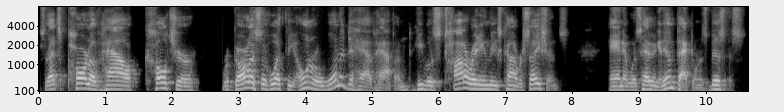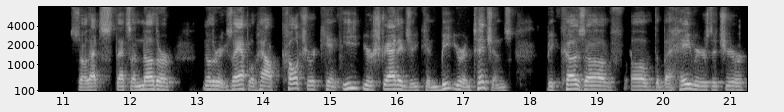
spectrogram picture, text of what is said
So that's part of how culture, regardless of what the owner wanted to have happen, he was tolerating these conversations and it was having an impact on his business. So that's that's another another example of how culture can eat your strategy, can beat your intentions because of, of the behaviors that you're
